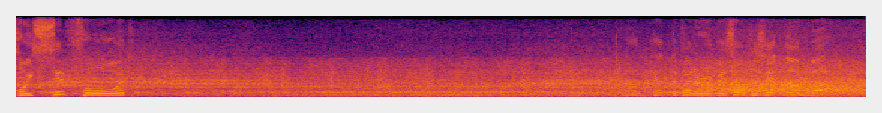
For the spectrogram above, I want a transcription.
Hoists it forward. Get the better of his opposite number.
